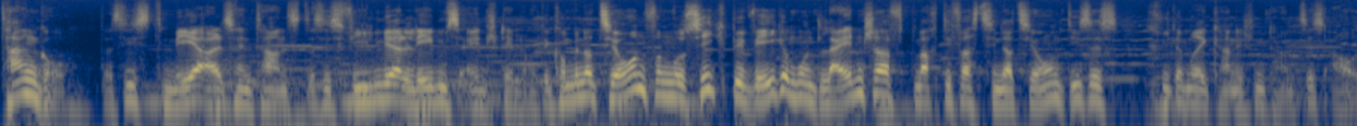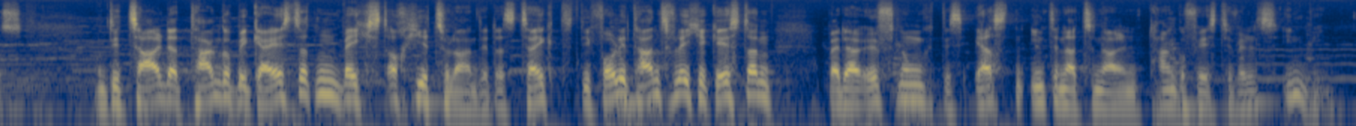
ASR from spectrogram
Tango, das ist mehr als ein Tanz, das ist vielmehr Lebenseinstellung. Die Kombination von Musik, Bewegung und Leidenschaft macht die Faszination dieses südamerikanischen Tanzes aus. Und die Zahl der Tango-Begeisterten wächst auch hierzulande. Das zeigt die volle Tanzfläche gestern bei der Eröffnung des ersten internationalen Tango-Festivals in Wien.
